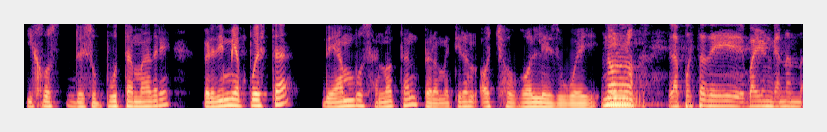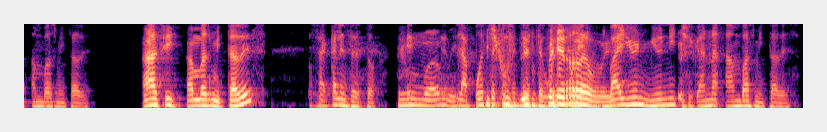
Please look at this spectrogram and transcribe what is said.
hijos de su puta madre, perdí mi apuesta de ambos anotan, pero metieron ocho goles, güey. No, no, no. La apuesta de Bayern ganan ambas mitades. Ah, sí, ambas mitades. O sea, cálense esto. No Eh, mames, La apuesta que hijos metió de este güey. Bayern Múnich gana ambas mitades.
